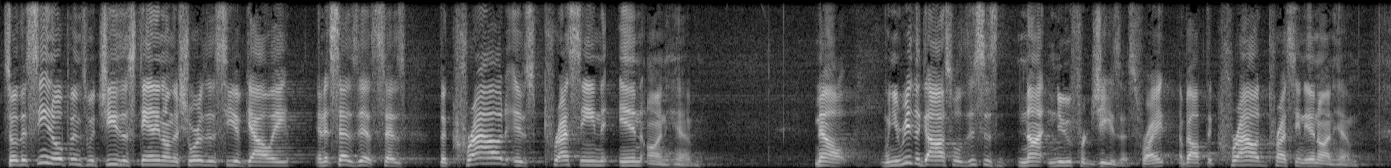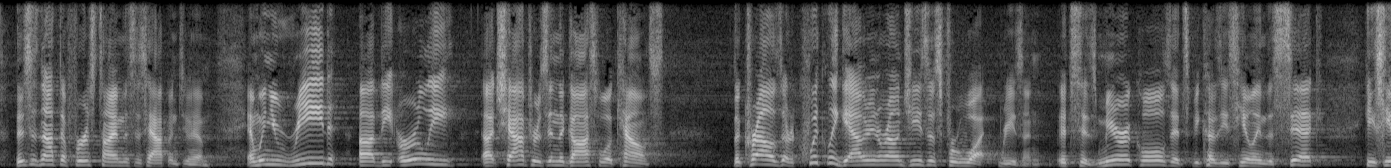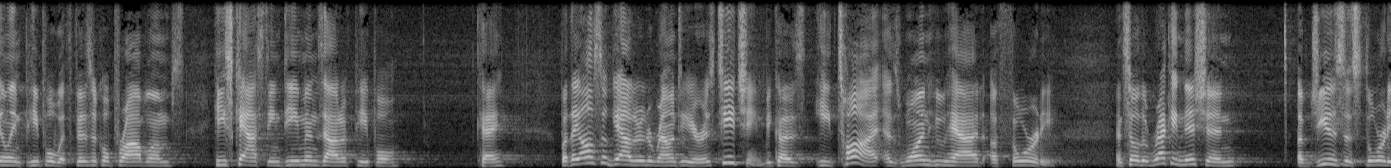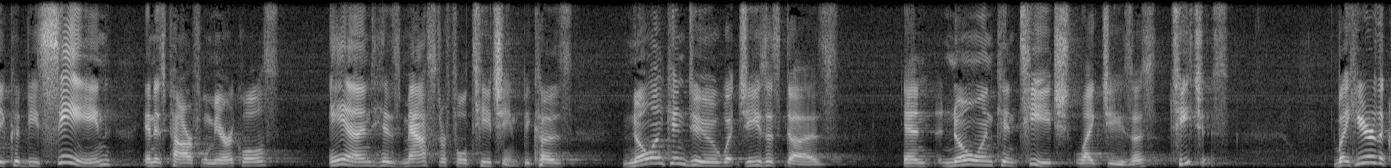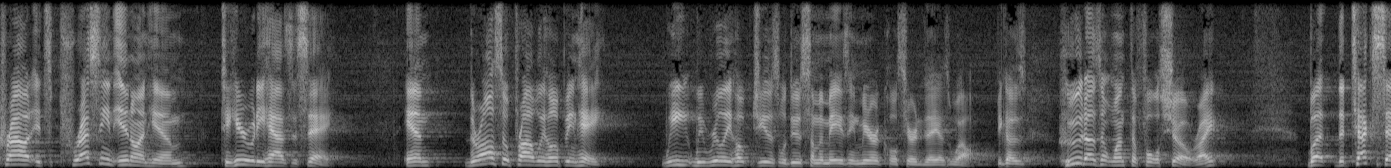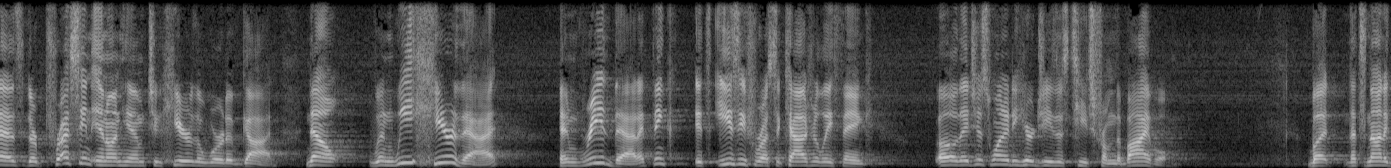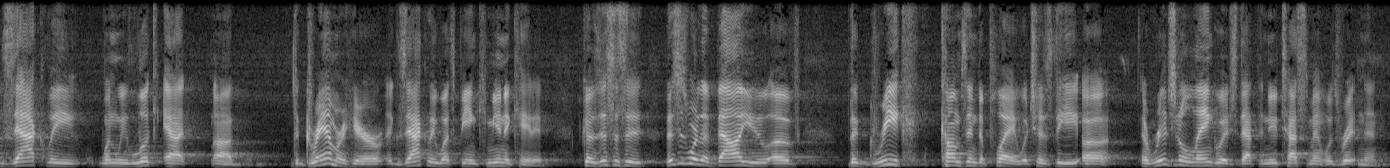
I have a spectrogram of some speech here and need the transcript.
So the scene opens with Jesus standing on the shores of the Sea of Galilee, and it says this: says, the crowd is pressing in on him. Now, when you read the gospel, this is not new for Jesus, right? About the crowd pressing in on him. This is not the first time this has happened to him. And when you read uh, the early uh, chapters in the gospel accounts, the crowds are quickly gathering around Jesus for what reason? It's his miracles, it's because he's healing the sick, he's healing people with physical problems, he's casting demons out of people. Okay? But they also gathered around to hear his teaching because he taught as one who had authority. And so the recognition of Jesus' authority could be seen in his powerful miracles and his masterful teaching because no one can do what Jesus does and no one can teach like Jesus teaches. But here the crowd, it's pressing in on him to hear what he has to say. And they're also probably hoping, hey, we, we really hope Jesus will do some amazing miracles here today as well. Because who doesn't want the full show, right? But the text says they're pressing in on him to hear the word of God. Now, when we hear that and read that, I think it's easy for us to casually think, oh, they just wanted to hear Jesus teach from the Bible. But that's not exactly, when we look at uh, the grammar here, exactly what's being communicated. Because this is, a, this is where the value of the Greek comes into play, which is the uh, original language that the New Testament was written in.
